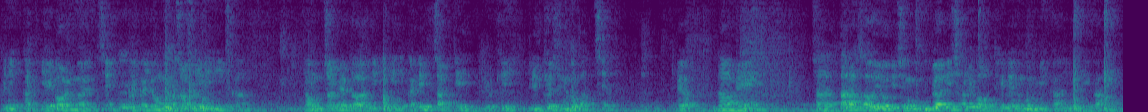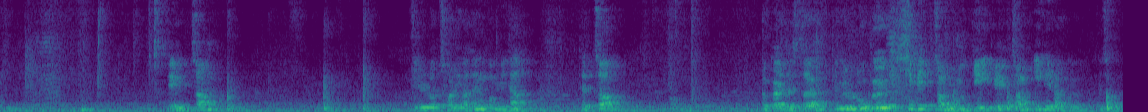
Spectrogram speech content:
그러니까 얘가 얼마였지? 얘가 0.1이니까 0.1 더하기 1이니까 1.1 이렇게 읽혀지는 거 맞지? 돼요? 그 다음에 자 따라서 여기 지금 우변이 처리가 어떻게 되는 겁니까? 여기가 1.1로 처리가 되는 겁니다. 됐죠? 어. 여기까지 됐어요? 여기 로그 12.6이 1.1이라고요. 그죠?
